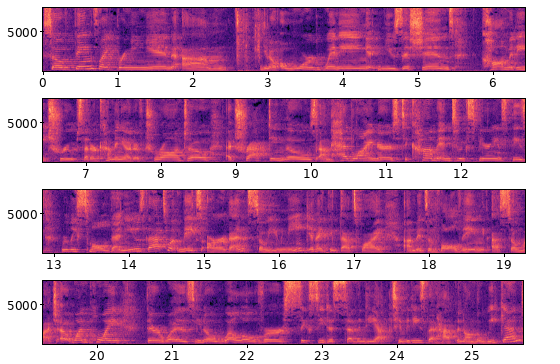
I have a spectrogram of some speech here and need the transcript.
So things like bringing in, um, you know, award-winning musicians comedy troops that are coming out of Toronto, attracting those um, headliners to come and to experience these really small venues. That's what makes our event so unique, and I think that's why um, it's evolving uh, so much. At one point, there was, you know, well over 60 to 70 activities that happened on the weekend.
